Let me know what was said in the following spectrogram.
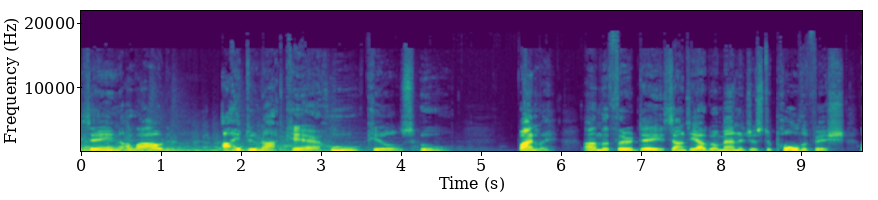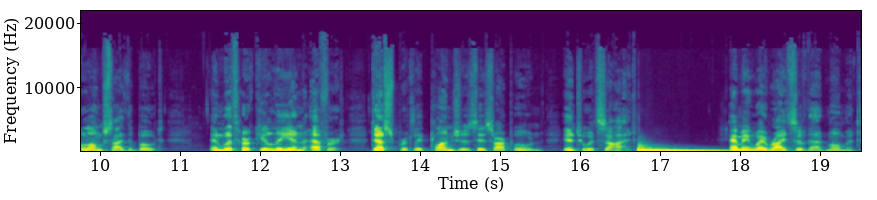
saying aloud, I do not care who kills who. Finally, on the third day, Santiago manages to pull the fish alongside the boat, and with Herculean effort, desperately plunges his harpoon into its side. Hemingway writes of that moment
